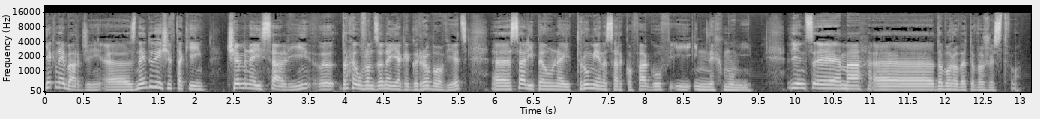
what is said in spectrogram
Jak najbardziej. E, znajduje się w takiej ciemnej sali, e, trochę urządzonej jak grobowiec, sali pełnej trumien, sarkofagów i innych mumii. Więc ma doborowe towarzystwo.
